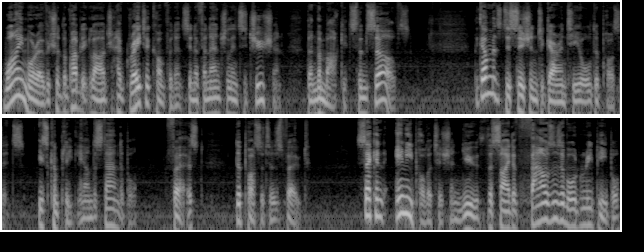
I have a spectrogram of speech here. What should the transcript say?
Why, moreover, should the public large have greater confidence in a financial institution than the markets themselves? The government's decision to guarantee all deposits is completely understandable. First, depositors vote. Second, any politician knew that the sight of thousands of ordinary people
